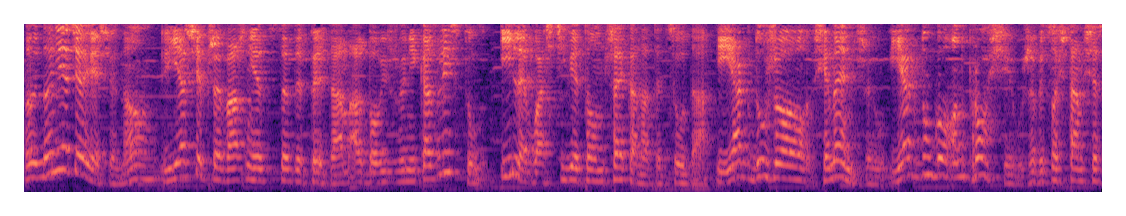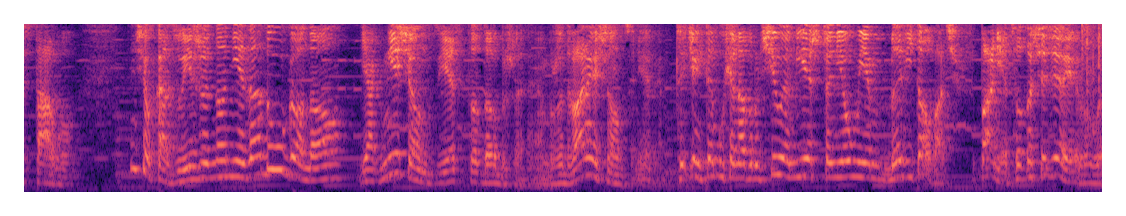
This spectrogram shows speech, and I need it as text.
No, no, nie dzieje się, no. Ja się przeważnie wtedy pytam, albo już wynika z listu, ile właściwie to on czeka na te cuda i jak dużo się męczył, i jak długo on prosił, żeby coś tam się stało. I się okazuje, że no nie za długo, no. Jak miesiąc jest, to dobrze. Może dwa miesiące, nie wiem. Tydzień temu się nawróciłem i jeszcze nie umiem lewitować. Panie, co to się dzieje w ogóle?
